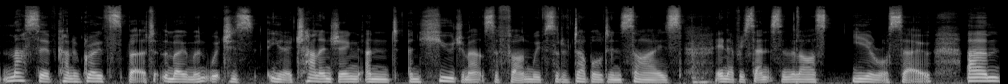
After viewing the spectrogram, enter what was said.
massive kind of growth spurt at the moment, which is you know challenging and and huge amounts of fun. We've sort of doubled in size in every sense in the last year or so. Um,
